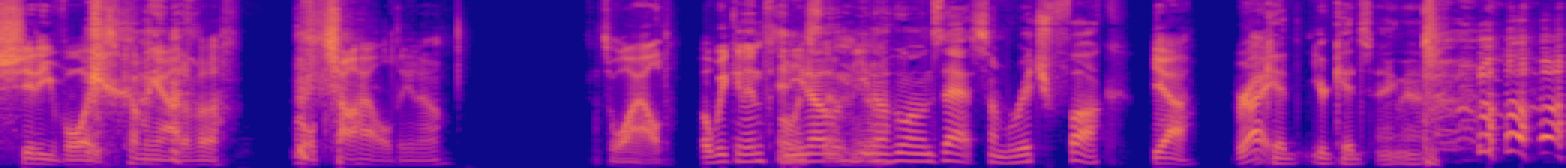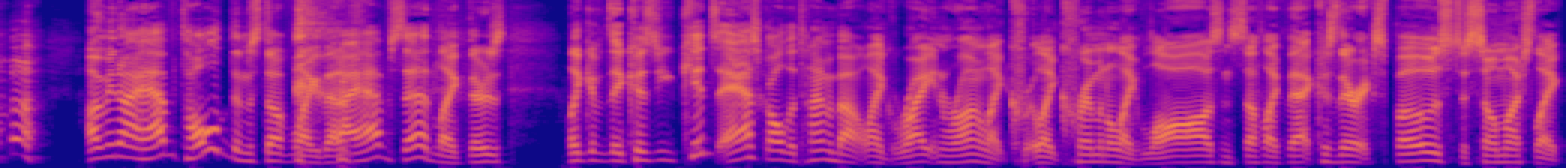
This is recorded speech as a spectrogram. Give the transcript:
shitty voice coming out of a little child. You know, it's wild. But we can influence And you know, them. you know who owns that? Some rich fuck. yeah, right. Your kid, your kid saying that. I mean, I have told them stuff like that. I have said like there's like if they because you kids ask all the time about like right and wrong, like cr- like criminal like laws and stuff like that because they're exposed to so much like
